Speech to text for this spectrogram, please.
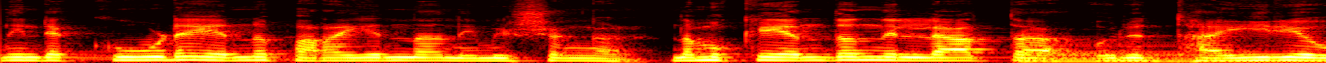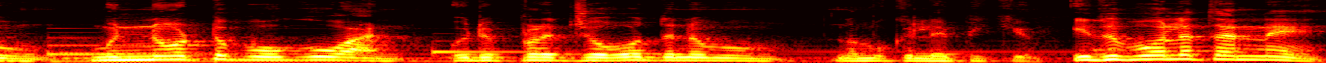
നിന്റെ കൂടെ എന്ന് പറയുന്ന നിമിഷങ്ങൾ. നമുക്ക് എന്തെന്നില്ലാത്ത ഒരു ധൈര്യവും മുന്നോട്ട് പോകുവാൻ ഒരു പ്രചോദനവും നമുക്ക് ലഭിക്കും. ഇതുപോലെ തന്നെ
